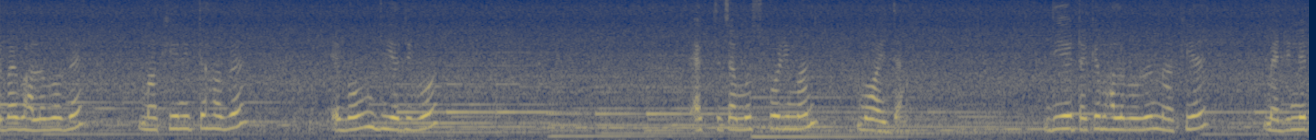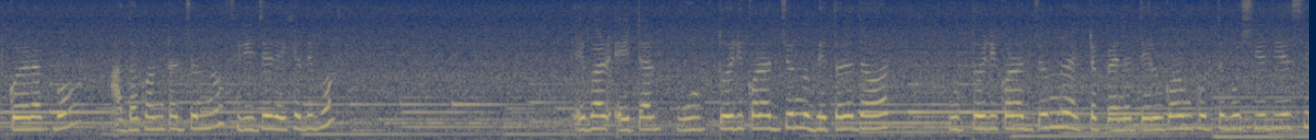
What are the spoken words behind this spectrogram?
এবার ভালোভাবে মাখিয়ে নিতে হবে এবং দিয়ে দিব এক চা চামচ পরিমাণ ময়দা। দিয়ে এটাকে ভালোভাবে মাখিয়ে ম্যারিনেট করে রাখব। আধা ঘণ্টার জন্য ফ্রিজে রেখে দিব। এবার এটার পুর তৈরি করার জন্য, ভেতরে দেওয়ার পুর তৈরি করার জন্য একটা প্যানে তেল গরম করতে বসিয়ে দিয়েছি।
